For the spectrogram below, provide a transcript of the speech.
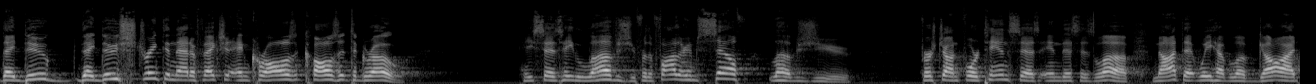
they do, they do strengthen that affection and cause, cause it to grow. He says he loves you, for the Father himself loves you. 1 John 4:10 says, "In this is love, not that we have loved God,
